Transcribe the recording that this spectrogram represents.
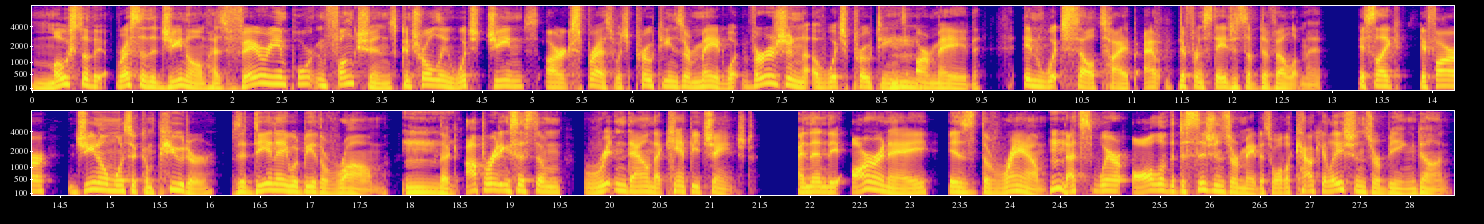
most of the rest of the genome has very important functions controlling which genes are expressed, which proteins are made, what version of which proteins Mm. are made, in which cell type, at different stages of development. It's like if our genome was a computer, the DNA would be the ROM Mm. the operating system written down that can't be changed. And then the RNA is the RAM. Hmm. That's where all of the decisions are made. That's where all the calculations are being done.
